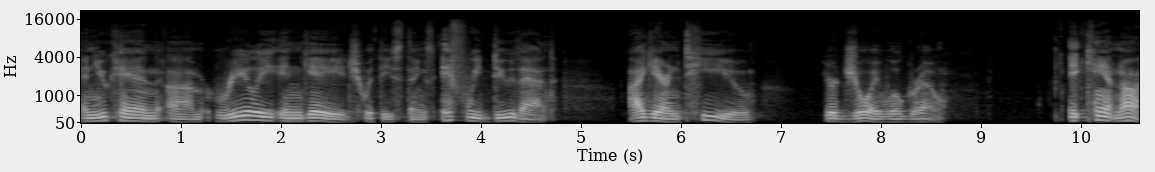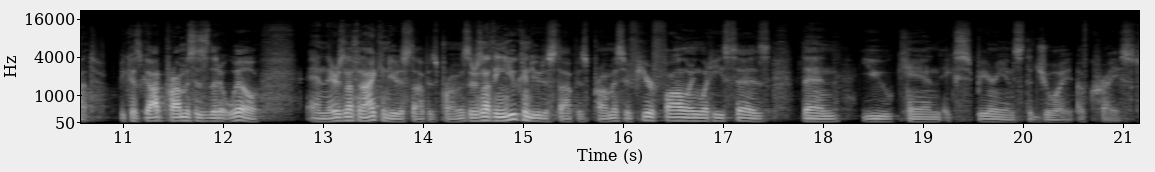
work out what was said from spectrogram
And you can um, really engage with these things. If we do that, I guarantee you, your joy will grow. It can't not, because God promises that it will. And there's nothing I can do to stop his promise. There's nothing you can do to stop his promise. If you're following what he says, then you can experience the joy of Christ.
